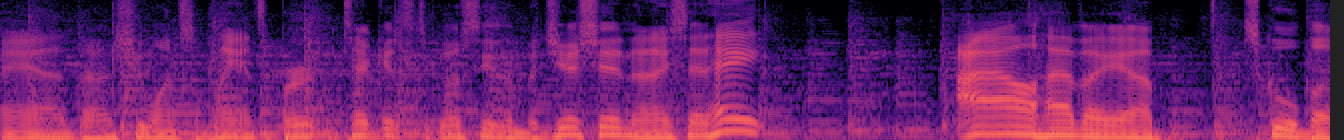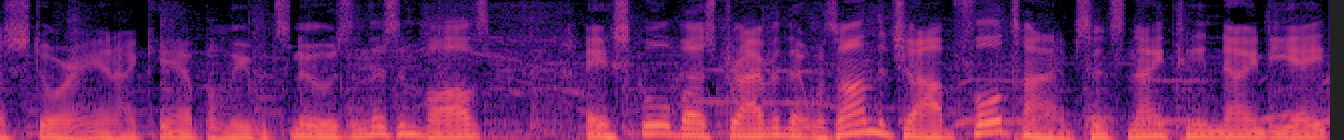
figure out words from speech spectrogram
and uh, she won some Lance Burton tickets to go see the magician. And I said, "Hey, I'll have a uh, school bus story, and I can't believe it's news. And this involves a school bus driver that was on the job full time since 1998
